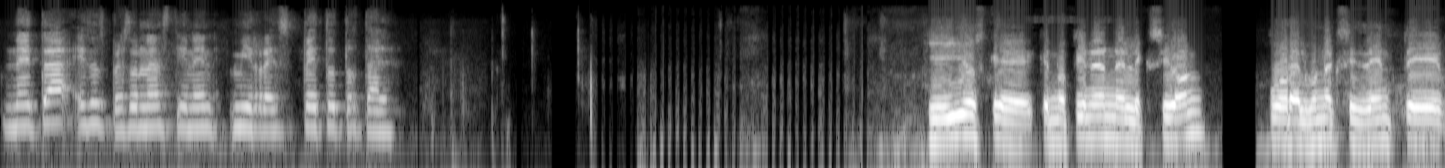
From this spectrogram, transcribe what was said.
neta, esas personas tienen mi respeto total. Y ellos que, que no tienen elección, por algún accidente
